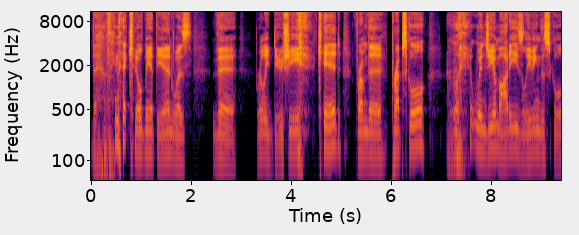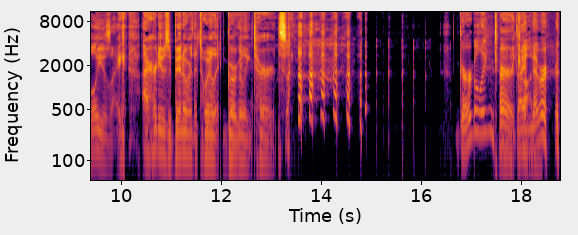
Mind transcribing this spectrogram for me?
the thing that killed me at the end was the really douchey kid from the prep school. Uh-huh. When Giamatti's leaving the school, he was like, I heard he was bent over the toilet gurgling turds. gurgling oh turds. I him. had never heard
